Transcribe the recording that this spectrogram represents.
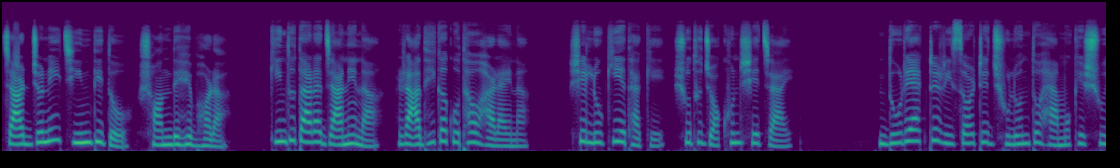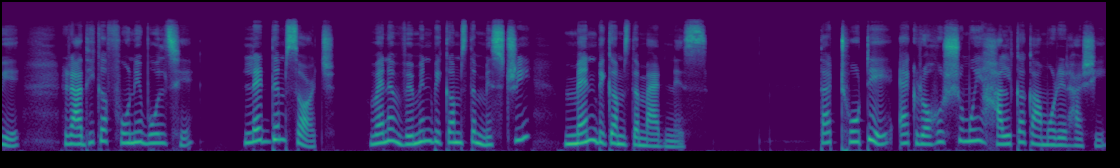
চারজনেই চিন্তিত, সন্দেহে ভরা। কিন্তু তারা জানে না, রাধিকা কোথাও হারায় না। সে লুকিয়ে থাকে, শুধু যখন সে চায়। দূরে একটা রিসর্টের ঝুলন্ত হ্যামকে শুয়ে রাধিকা ফোনে বলছে let them search when a women becomes the mystery, men becomes the madness. তার ঠোঁটে এক রহস্যময়ী হালকা কামড়ের হাসি।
